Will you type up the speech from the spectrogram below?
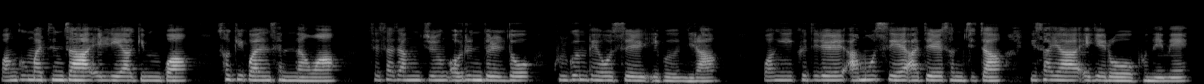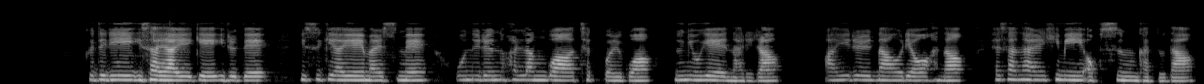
왕궁 맡은 자 엘리야김과 서기관 셈나와 제사장 중 어른들도 굵은 배옷을 입으니라. 왕이 그들을 아모스의 아들 선지자 이사야에게로 보내매 그들이 이사야에게 이르되 히스기야의 말씀에 오늘은 환란과 책벌과 능욕의 날이라 아이를 낳으려 하나 해산할 힘이 없음 같도다.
